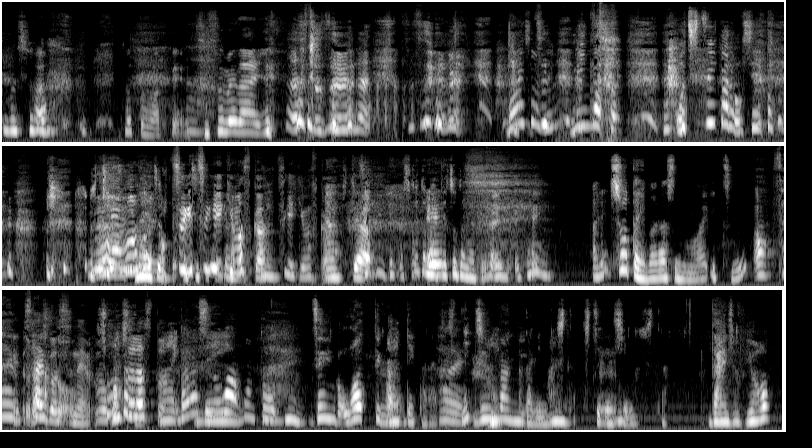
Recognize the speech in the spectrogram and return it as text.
面白い。ちょっと待って、進めない。進めない。進めない。大丈夫？みんな、落ち着いたら教えて。もう、次、次行きますか？次行きますか？あじゃあ、ちょっと待って、ちょっと待って。あれ？正体ばらすのはいつ？あ、最後、えっと最後ですね。もう本当ラスト。はいバラすのは本当、うん全員が終わってから終わってからですね。はい順番にわかりました。失礼しました。大丈夫よ。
